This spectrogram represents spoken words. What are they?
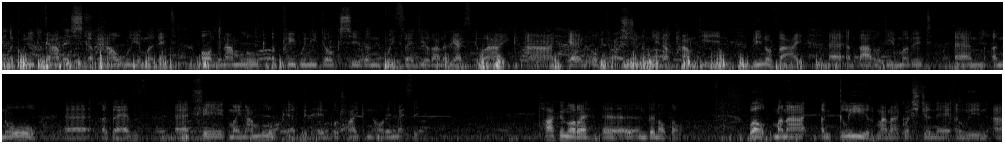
y gweinidog addysg yr hawl i ymyryd yn amlwg y prif weinidog sydd yn gweithredu o ran yr iaith Gymraeg ac e, yn gofyn cwestiwn ynglyn â pam di un, un o'r ddau e, yn barod i ymyryd um, yn ôl uh, y ddeddf uh, lle mae'n amlwg erbyn hyn bod rhai cynghorau'n methu. Pa gyngorau uh, yn benodol? Wel, mae yna yn glir, mae yna gwestiynau ynglyn â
